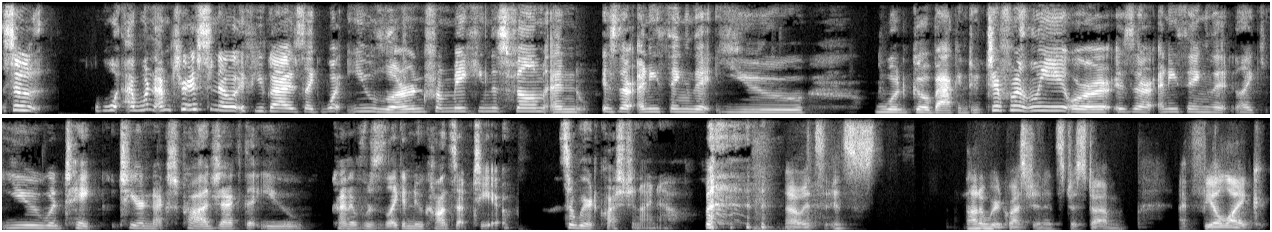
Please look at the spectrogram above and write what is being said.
So I want, I'm curious to know if you guys like what you learned from making this film, and is there anything that you would go back and do differently or is there anything that like you would take to your next project that you kind of was like a new concept to you? It's a weird question i know. No it's it's not a weird question. It's just um i feel like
